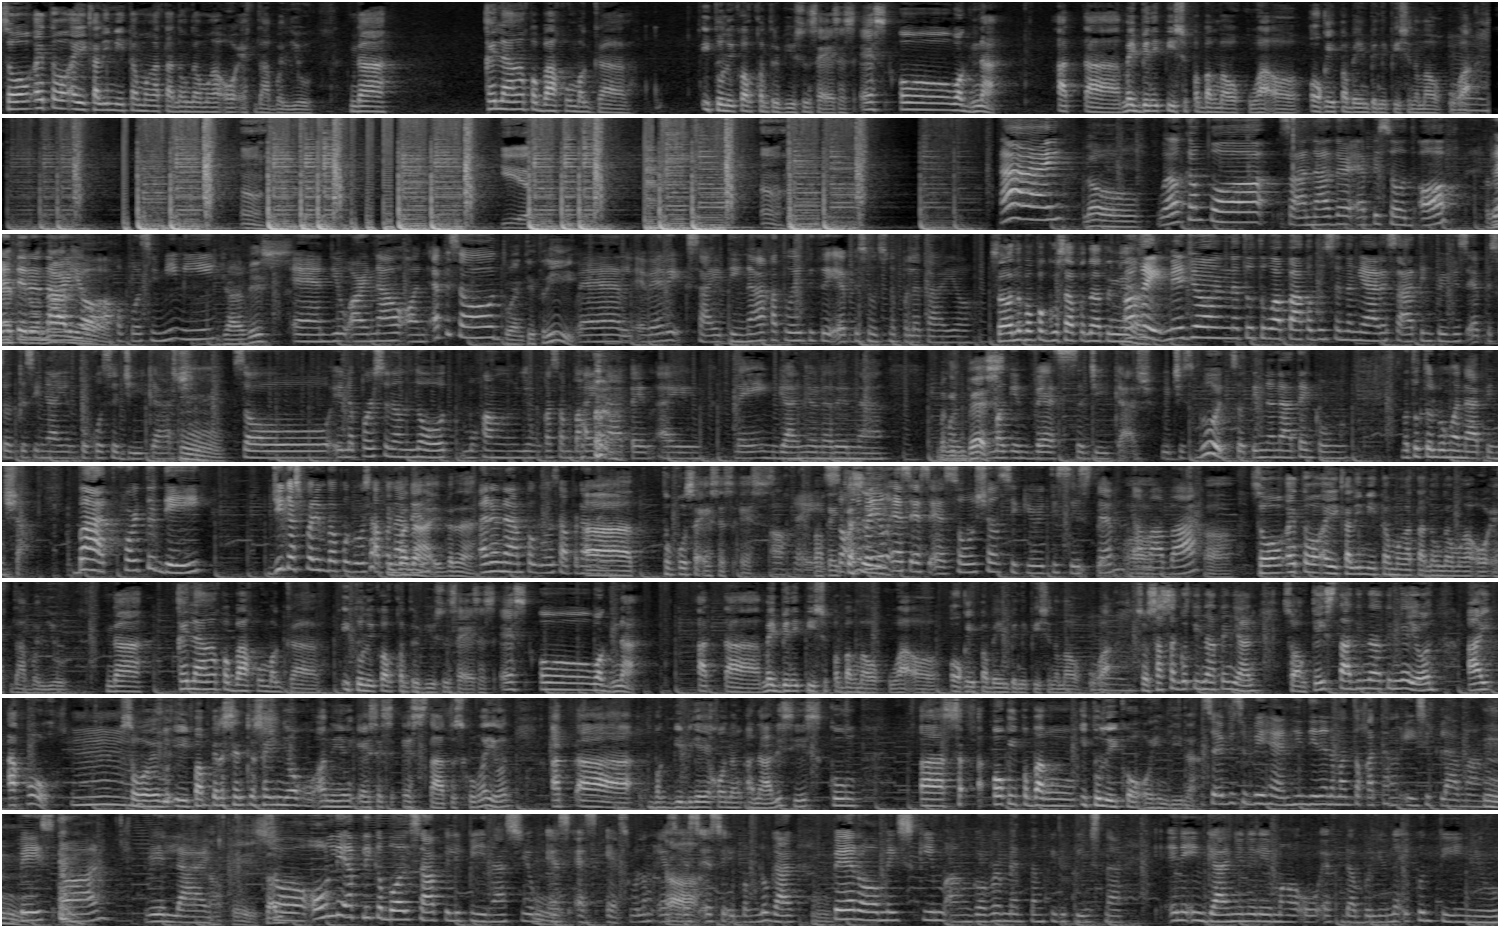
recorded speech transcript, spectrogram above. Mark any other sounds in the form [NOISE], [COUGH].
So, ito ay kalimitang mga tanong ng mga OFW na kailangan pa ba akong mag uh, ituloy ko ang contribution sa SSS o wag na? At uh, may benepisyo pa bang makukuha o okay pa ba yung benepisyo na makukuha? Uh. Yeah. Uh. Hi! Hello! Welcome po sa another episode of Retironaryo. Ako po si Mimi. Jarvis, And you are now on episode... 23. Well, eh, very exciting. Nakaka-23 episodes na pala tayo. So, ano ba pag-usapan natin ngayon? Okay, medyo natutuwa pa ako dun sa nangyari sa ating previous episode kasi nga yung tungkol sa Gcash. Hmm. So, in a personal note, mukhang yung kasambahay [COUGHS] natin ay naiinganyo na rin na Mag-invest. Mag, invest sa Gcash, which is good. So, tingnan natin kung matutulungan natin siya. But, for today, Gcash pa rin ba pag-uusapan Iba natin? na, iba na. Ano na ang pag-uusapan natin? Ah, tungkol sa SSS. okay. okay, So, kasi- ano ba yung SSS? Social Security System? Tama ba? Ah, so, ito ay kalimitang mga tanong ng mga OFW na kailangan pa ba akong mag ah, ituloy ko ang contribution sa SSS o wag na? At ah, may benepisyo pa bang makukuha o okay pa ba yung benepisyo na makukuha? So, sasagutin natin yan. So, ang case study natin ngayon ay ako. So, ipapresent ko sa inyo kung ano yung SSS status ko ngayon at ah, magbibigay ako ng analysis kung ah, sa- okay pa bang ituloy ko o hindi na. So, ibig sabihin, hindi na naman to katang isip lamang. Based on real life. Hmm. Okay, So, so- Hmm. only applicable sa Pilipinas yung SSS. Walang Ah. SSS sa ibang lugar. Hmm. Pero may scheme ang government ng Philippines na iniinganyo nila yung mga OFW na i-continue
